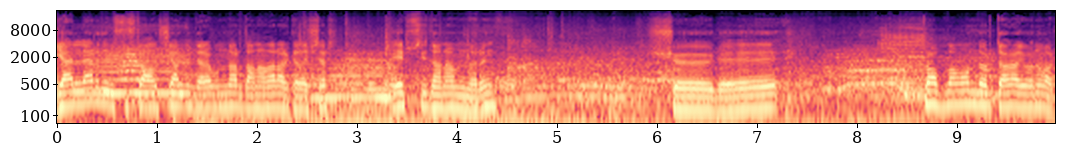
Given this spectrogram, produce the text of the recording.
Yerler de üst üste 6'şer bin lira. Bunlar danalar arkadaşlar. Hepsi dana bunların. Şöyle toplam 14 tane hayvanı var.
